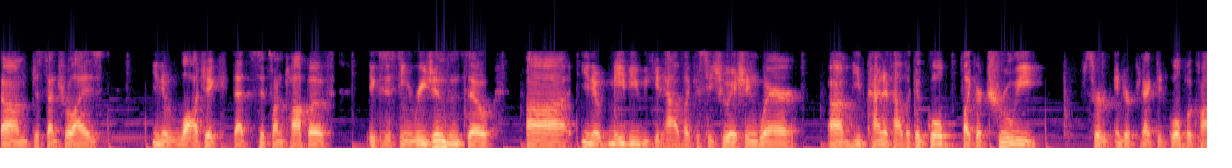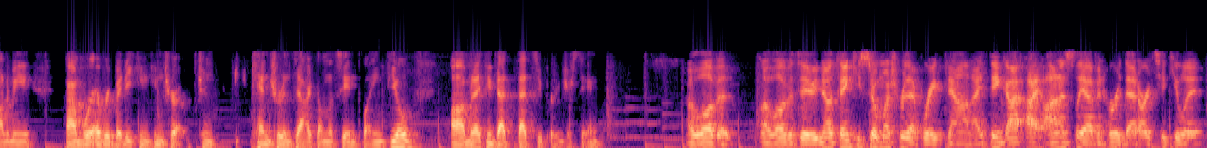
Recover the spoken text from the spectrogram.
um, decentralized, you know, logic that sits on top of existing regions. And so, uh, you know, maybe we could have like a situation where um, you kind of have like a global, like a truly sort of interconnected global economy um, where everybody can, can, can transact on the same playing field. Um, and I think that that's super interesting. I love it. I love it, David. No, thank you so much for that breakdown. I think I, I honestly haven't heard that articulate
